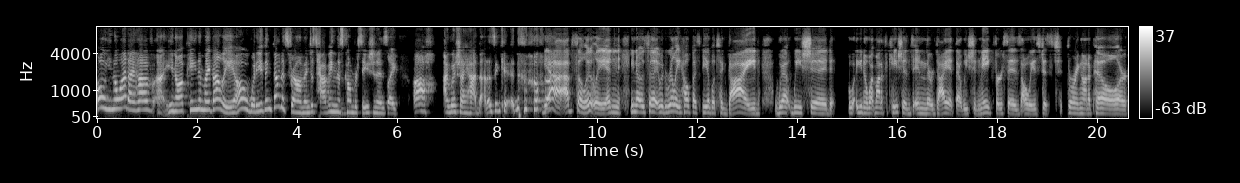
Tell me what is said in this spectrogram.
"Oh, you know what? I have uh, you know, a pain in my belly. Oh, what do you think that is from?" And just having this conversation is like, "Ah, oh, I wish I had that as a kid. yeah, absolutely. And, you know, so it would really help us be able to guide what we should you know what modifications in their diet that we should make versus always just throwing on a pill or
